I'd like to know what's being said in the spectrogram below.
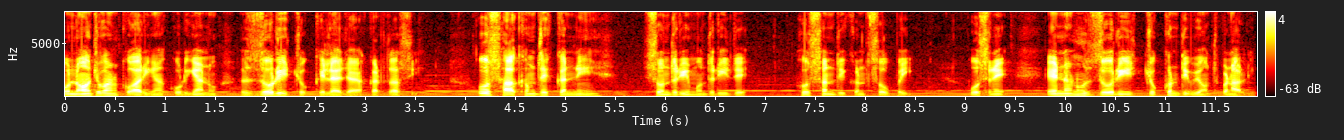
ਉਹ ਨੌਜਵਾਨ ਕੁਆਰੀਆਂ ਕੁੜੀਆਂ ਨੂੰ ਜ਼ੋਰੀ ਚੁੱਕ ਕੇ ਲੈ ਜਾਇਆ ਕਰਦਾ ਸੀ। ਉਸ ਹਾਕਮ ਦੇ ਕੰਨੀ ਸੁੰਦਰੀ ਮੁੰਦਰੀ ਦੇ ਹੁਸਨ ਦੀ ਕਨਸੋ ਪਈ। ਉਸਨੇ ਇਹਨਾਂ ਨੂੰ ਜ਼ੋਰੀ ਚੁੱਕਣ ਦੀ ਵਿਉਂਤ ਬਣਾ ਲਈ।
